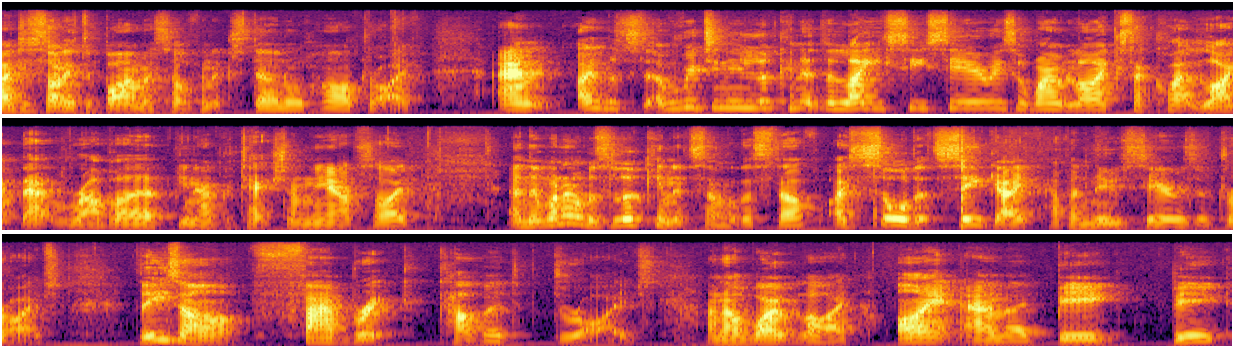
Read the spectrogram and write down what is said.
I decided to buy myself an external hard drive. And I was originally looking at the LaCie series, I won't lie, because I quite like that rubber, you know, protection on the outside. And then when I was looking at some of the stuff, I saw that Seagate have a new series of drives. These are fabric covered drives. And I won't lie, I am a big, big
